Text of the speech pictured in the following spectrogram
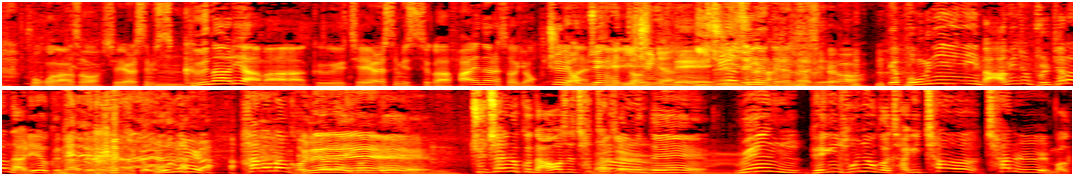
보고 나서 제이알 스미스 음. 그날이 아마 그 제이알 스미스가 파이널에서 역주행한 역주행했던 지 2주년. 네, 2주년 2주년 되는. 날이에요. 그러니까 본인이 마음이 좀 불편한 날이에요 그날은. 그러니까 오늘 하나만 걸려라 그래. 이건데 음. 주차해 놓고 나와서 차 타러. 가는데 음. 웬 백인 소녀가 자기 차 차를 막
